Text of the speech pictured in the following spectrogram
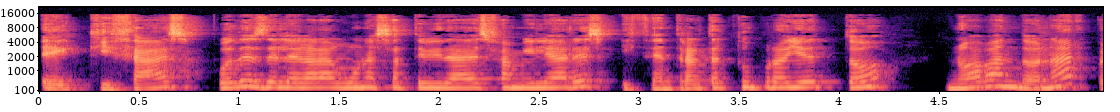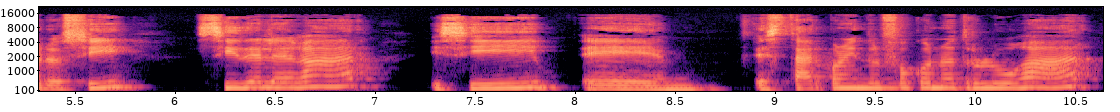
eh, quizás puedes delegar algunas actividades familiares y centrarte en tu proyecto no abandonar, pero sí, sí delegar y sí eh, estar poniendo el foco en otro lugar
